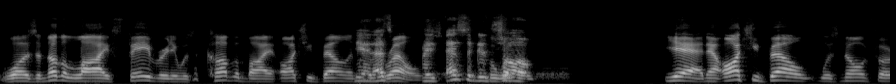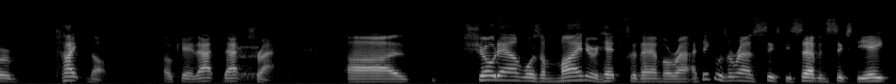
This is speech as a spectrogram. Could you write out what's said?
was another live favorite. It was a cover by Archie Bell and Yeah, the that's. Wait, That's a good song. Yeah, now Archie Bell was known for Tighten Up. Okay, that that track. Uh Showdown was a minor hit for them around I think it was around 67, 68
